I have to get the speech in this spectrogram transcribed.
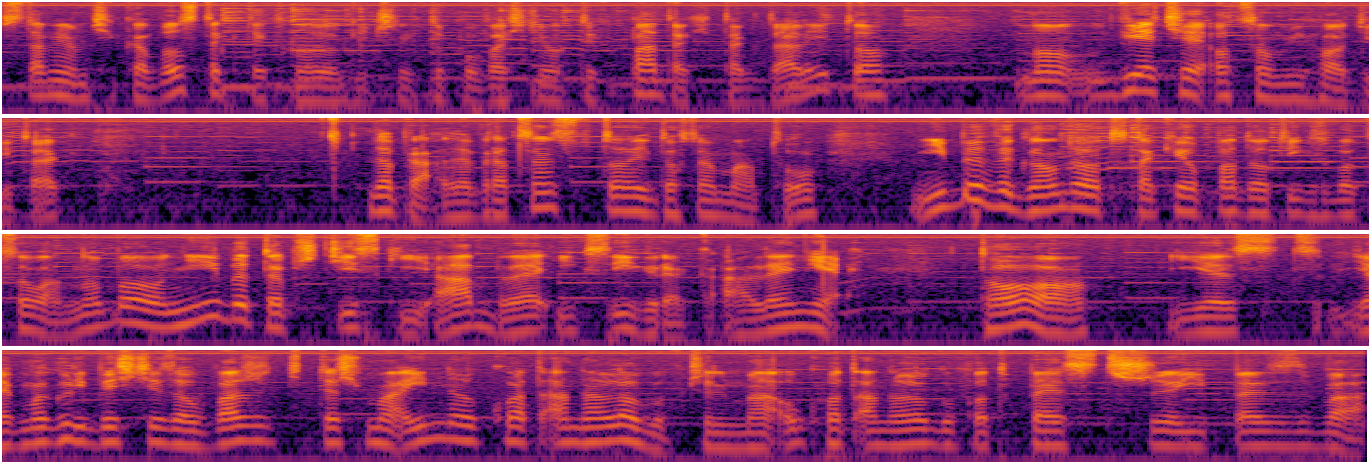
wstawiam ciekawostek technologicznych, typu właśnie o tych padach i tak dalej, to no wiecie o co mi chodzi, tak? Dobra, ale wracając tutaj do tematu, niby wygląda od takiego pada od Xbox One, no bo niby te przyciski A, B, X, Y, ale nie. To jest, jak moglibyście zauważyć, też ma inny układ analogów, czyli ma układ analogów od PS3 i PS2,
